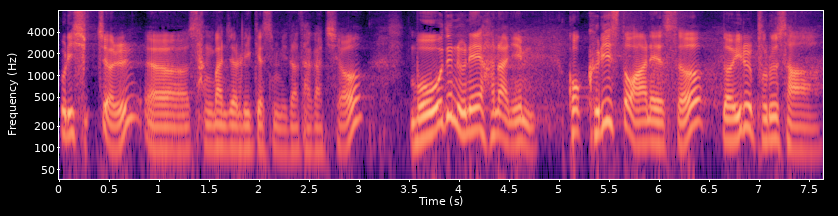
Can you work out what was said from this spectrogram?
우리 10절 어, 상반절을 읽겠습니다. 다 같이요. 모든 은혜의 하나님 곧 그리스도 안에서 너희를 부르사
